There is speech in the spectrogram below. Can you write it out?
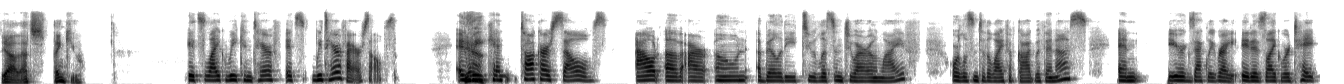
yeah that's thank you it's like we can terrify it's we terrify ourselves and yeah. we can talk ourselves out of our own ability to listen to our own life or listen to the life of god within us and you're exactly right. It is like we're take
